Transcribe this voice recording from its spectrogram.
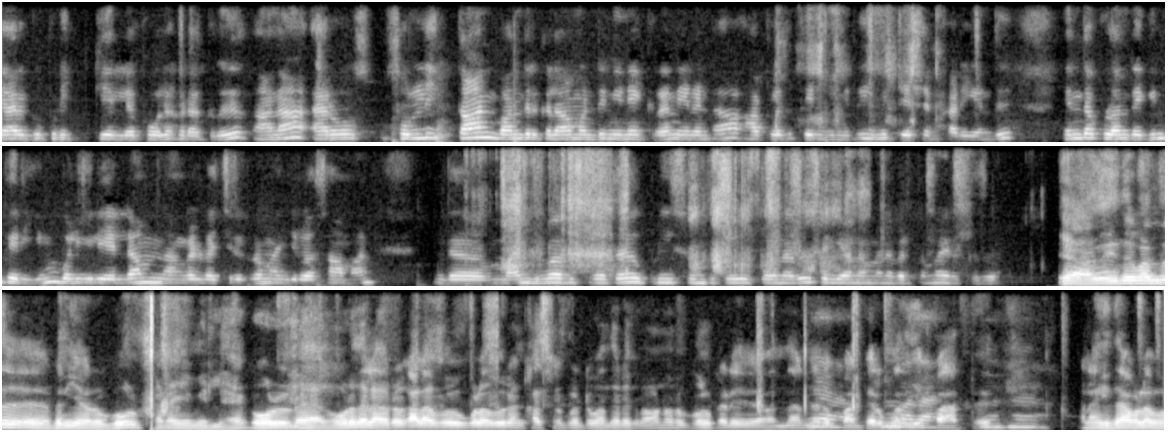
யாருக்கு பிடிக்கல போல கிடக்குது. ஆனா யாரோ சொல்லித்தான் வந்திருக்கலாம்னு நினைக்கிறேன். ஏனென்றா ஆக்களுக்கு தெரியும். இது இமிட்டேஷன் கடையந்து எந்த குழந்தைக்கும் தெரியும். வெளியில எல்லாம் நாங்கள் வச்சிருக்கிறோம் அஞ்சு ரூபா சாமான். இந்த அஞ்சு ரூபா விற்கிறத இப்படி செஞ்சுட்டு போனது சரியான மன வருத்தமா இருக்குது. அது இது வந்து பெரிய ஒரு கோல் கடையும் இல்லை. கோல்ட கூடுதலாக ஒரு அளவு இவ்வளவு தூரம் கஷ்டப்பட்டு வந்தெடுக்கிறோன்னு ஒரு கோல் கடையை வந்து அந்த பெருமதியை. பார்த்து. ஆனால் இது அவ்வளவு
